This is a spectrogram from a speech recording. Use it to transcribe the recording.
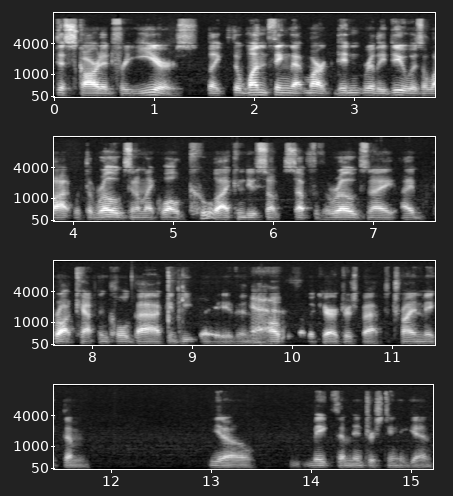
discarded for years. Like the one thing that Mark didn't really do was a lot with the rogues, and I'm like, well, cool, I can do some stuff with the rogues, and I I brought Captain Cold back and Heatwave and Yeah. all the other characters back to try and make them, you know, make them interesting again.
